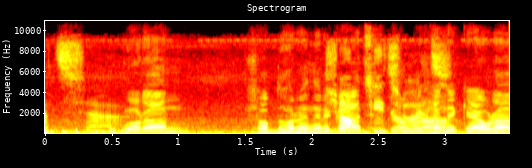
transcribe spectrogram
আচ্ছা। গরান সব ধরনের গাছ। এখানে কেওড়া।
